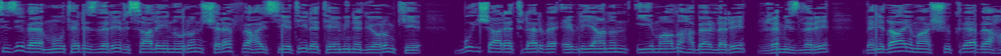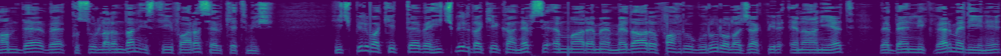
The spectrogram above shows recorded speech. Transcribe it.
sizi ve muterizleri Risale-i Nur'un şeref ve haysiyetiyle temin ediyorum ki bu işaretler ve evliyanın imalı haberleri, remizleri beni daima şükre ve hamde ve kusurlarından istiğfara sevk etmiş. Hiçbir vakitte ve hiçbir dakika nefsi emmareme medarı fahru gurur olacak bir enaniyet ve benlik vermediğini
